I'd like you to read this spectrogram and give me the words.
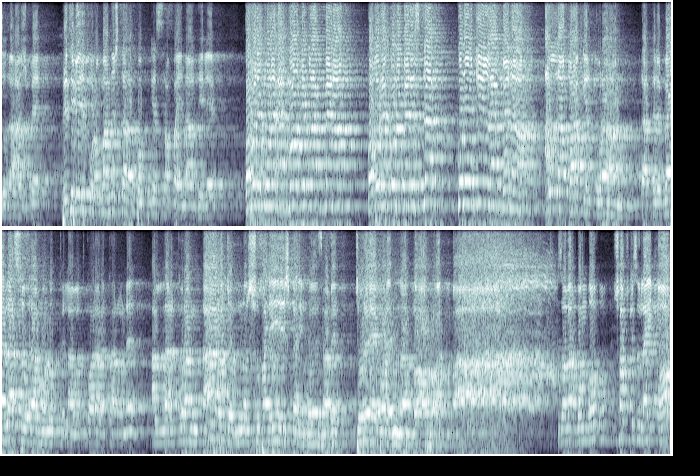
চলে আসবে পৃথিবীর কোন মানুষ তার পক্ষে সাফাই না দিলে। কবরে কোনো অ্যাডভোকেট লাগবে না। কবরে কোনো ব্যারিস্টার, কোনো উকিল লাগবে না। আল্লাহ পাকের কোরআন রাতের বেলা সূরা মুলক তেলাওয়াত করার কারণে আল্লাহর কোরআন তার জন্য সুপারিশকারী হয়ে যাবে। জোরে বলেন না আল্লাহু আকবার। জলাপ বন্ধ সবকিছু লাইট অফ।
